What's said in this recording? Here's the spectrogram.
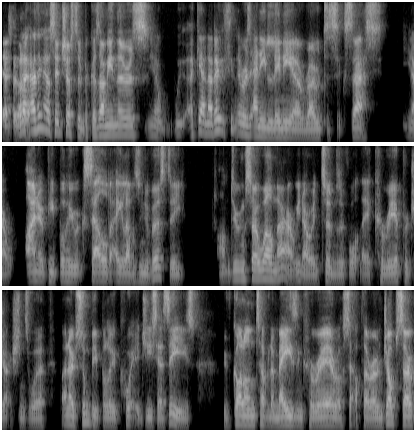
Definitely. But I, I, think that's interesting because i mean there is you know we, again i don't think there is any linear road to success. You know i know people who excelled at a levels university aren't doing so well now, you know, in terms of what their career projections were. I know some people who quit at GCSEs who've gone on to have an amazing career or set up their own job. So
